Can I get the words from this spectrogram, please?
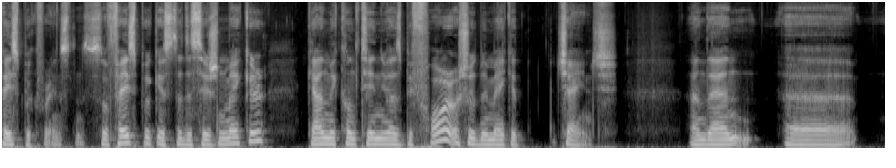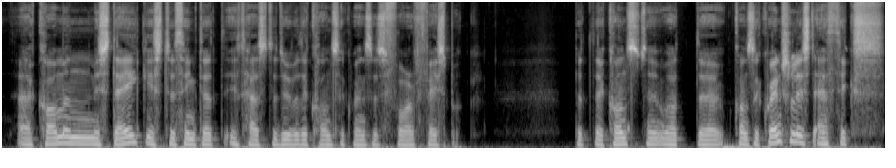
Facebook, for instance. So Facebook is the decision maker. Can we continue as before, or should we make a change? And then uh, a common mistake is to think that it has to do with the consequences for Facebook. But the what the consequentialist ethics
